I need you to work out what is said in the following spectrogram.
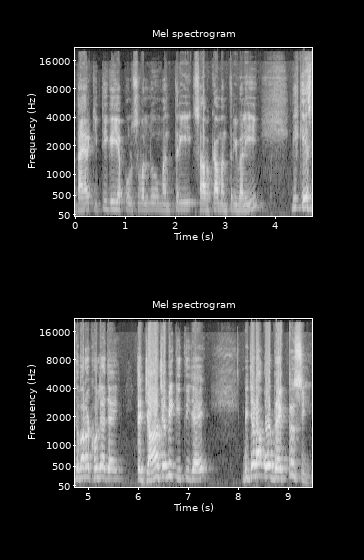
ਦਾਇਰ ਕੀਤੀ ਗਈ ਹੈ ਪੁਲਿਸ ਵੱਲੋਂ ਮੰਤਰੀ, ਸਾਬਕਾ ਮੰਤਰੀ ਵਾਲੀ, ਵੀ ਕੇਸ ਦੁਬਾਰਾ ਖੋਲਿਆ ਜਾਏ ਤੇ ਜਾਂਚ ਇਹ ਵੀ ਕੀਤੀ ਜਾਏ ਵੀ ਜਿਹੜਾ ਉਹ ਡਾਇਰੈਕਟਰ ਸੀ,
